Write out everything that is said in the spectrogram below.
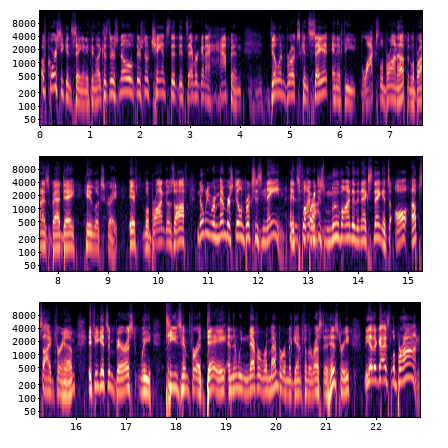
of course he can say anything like because there's no there's no chance that it's ever going to happen. Mm-hmm. Dillon Brooks can say it, and if he locks LeBron up and LeBron has a bad day, he looks great. If LeBron goes off, nobody remembers Dillon Brooks' name. It's, it's fine. LeBron. We just move on to the next thing. It's all upside for him. If he gets embarrassed, we tease him for a day, and then we never remember him again for the rest of history. The other guy's LeBron.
